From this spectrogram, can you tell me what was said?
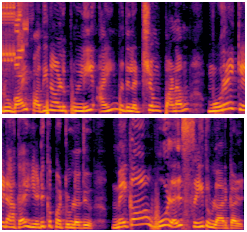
ரூபாய் பதினாலு புள்ளி ஐம்பது லட்சம் பணம் முறைகேடாக எடுக்கப்பட்டுள்ளது. மெகா ஊழல் செய்துள்ளார்கள்.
